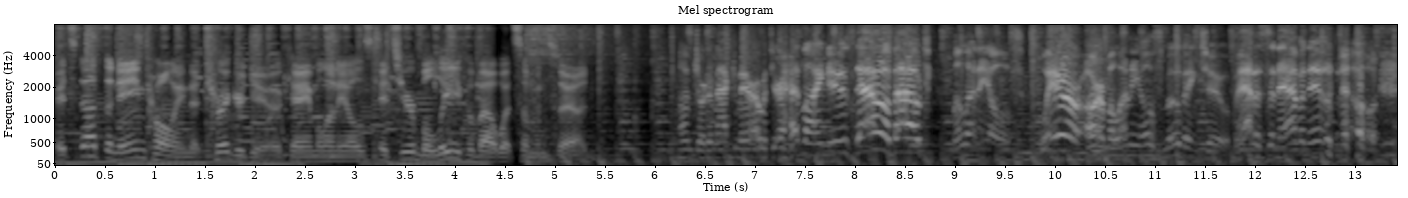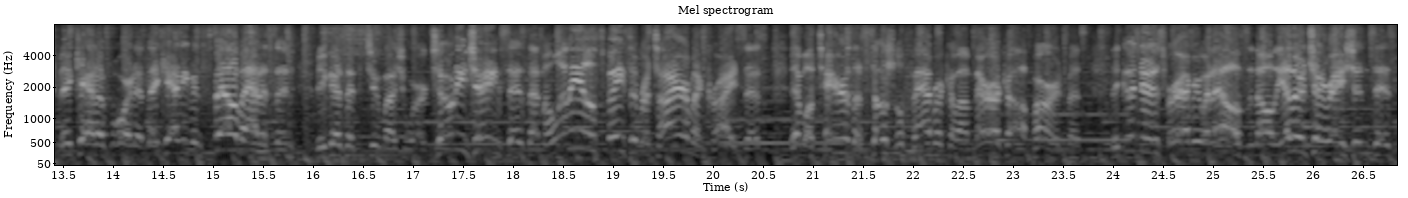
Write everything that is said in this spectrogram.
it's not the name calling that triggered you, okay, millennials? It's your belief about what someone said. I'm Jordan McNamara with your headline news now about millennials. Where are millennials moving to? Madison Avenue? No, they can't afford it. They can't even spell Madison because it's too much work. Tony James says that millennials face a retirement crisis that will tear the social fabric of America apart. But the good news for everyone else and all the other generations is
